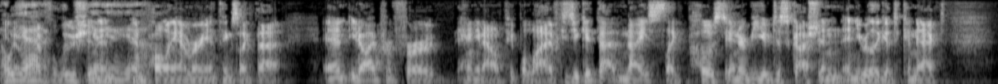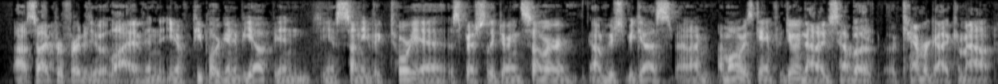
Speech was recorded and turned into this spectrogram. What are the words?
oh, know, yeah. evolution yeah, and, yeah, and, polyamory and things like that. And you know, I prefer hanging out with people live because you get that nice like post interview discussion, and you really get to connect. Uh, so I prefer to do it live. And you know, if people are going to be up in you know sunny Victoria, especially during summer, um, who should be guests, man, I'm I'm always game for doing that. I just have a, a, camera guy come out.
